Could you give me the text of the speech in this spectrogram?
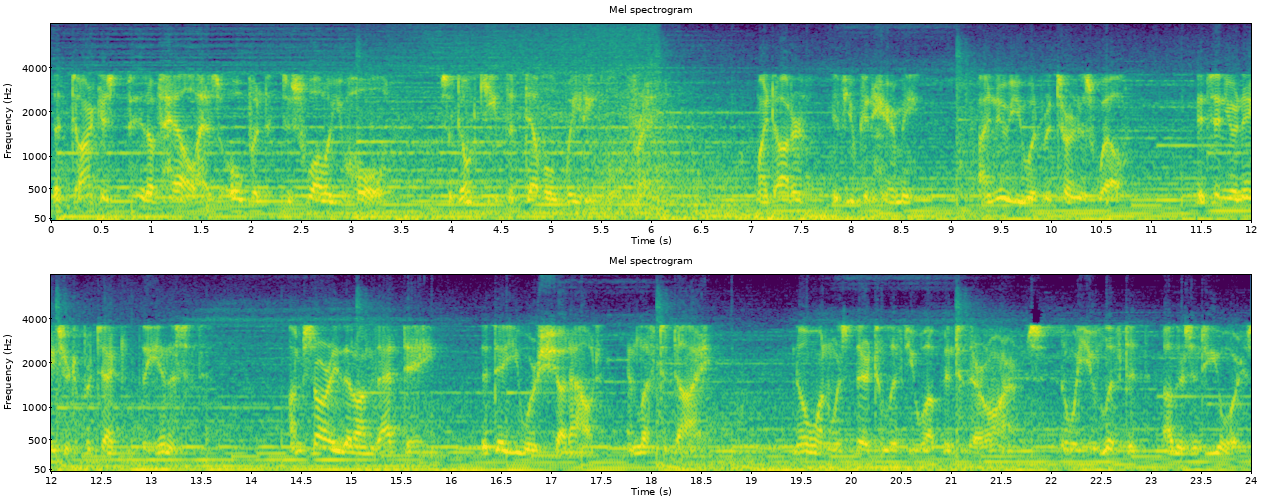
the darkest pit of hell has opened to swallow you whole. So don't keep the devil waiting, friend. My daughter, if you can hear me, I knew you would return as well. It's in your nature to protect the innocent. I'm sorry that on that day, the day you were shut out and left to die, no one was there to lift you up into their arms the way you lifted others into yours.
